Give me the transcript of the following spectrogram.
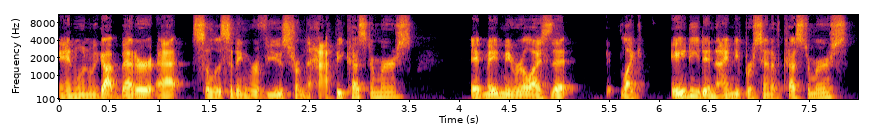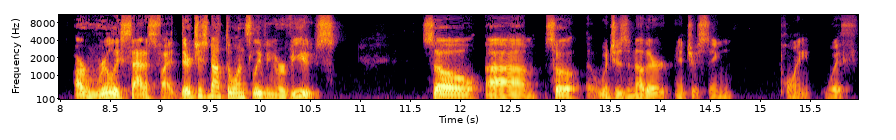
And when we got better at soliciting reviews from the happy customers, it made me realize that like 80 to 90% of customers are really satisfied. They're just not the ones leaving reviews. So, um, so which is another interesting point with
